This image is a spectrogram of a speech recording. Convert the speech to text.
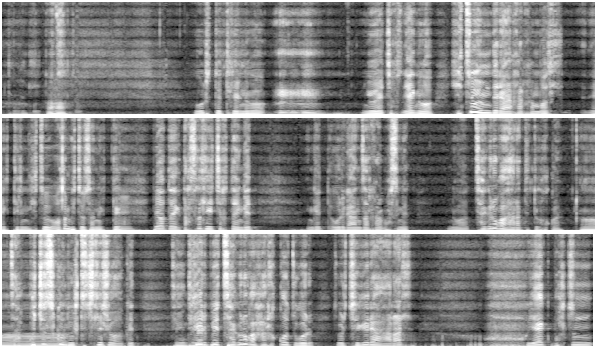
амт ингээд. Аха. Өөртөө тэгэхээр нөгөө юу яаж яг нөгөө хэцүү юм дээр анхаарах юм бол яг тэр нь хэцүү улам хэцүү санагддаг. Би одоо яг дасгал хийж байхдаа ингээд ингээд өөрийгөө анзаарахаар бас ингээд нөгөө цаг руугаа хараад идэг байхгүй. За 30 секунд үлдчихлээ шүү гэд. Тэгэхээр би цаг руугаа харахгүй зүгээр зүгээр чигээрээ хараад "Хүх, яг болчин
